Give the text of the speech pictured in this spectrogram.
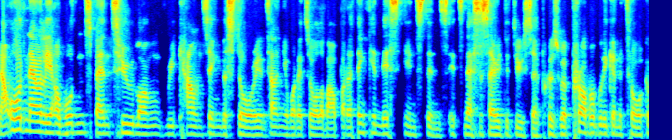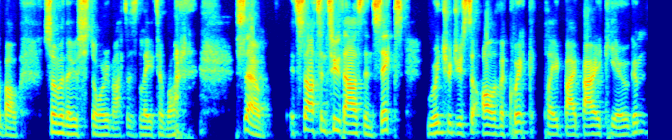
Now, ordinarily, I wouldn't spend too long recounting the story and telling you what it's all about, but I think in this instance, it's necessary to do so because we're probably going to talk about some of those story matters later on. so it starts in 2006. We're introduced to Oliver Quick, played by Barry Keoghan,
